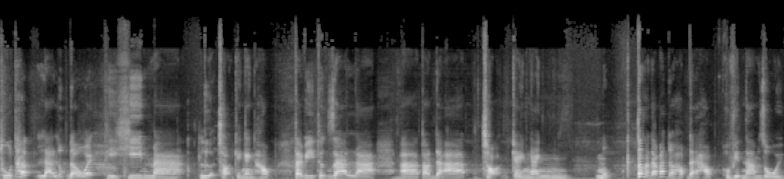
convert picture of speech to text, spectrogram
Thú thật là lúc đầu ấy thì khi mà lựa chọn cái ngành học. Tại vì thực ra là à, tao đã chọn cái ngành một tức là đã bắt đầu học đại học ở Việt Nam rồi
